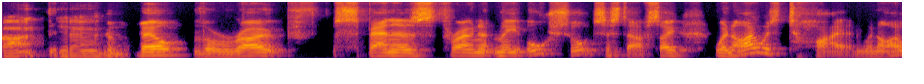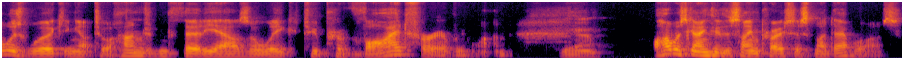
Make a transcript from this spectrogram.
yeah. the belt, the rope, spanners thrown at me, all sorts of stuff. So when I was tired, when I was working up to 130 hours a week to provide for everyone, yeah, I was going through the same process my dad was.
